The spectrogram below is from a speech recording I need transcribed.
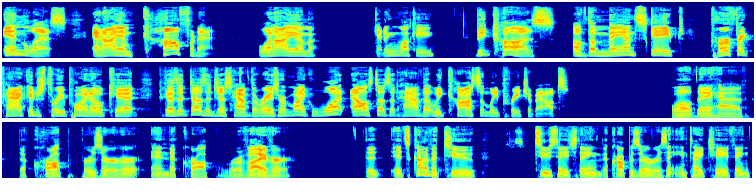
endless. And I am confident when I am getting lucky because of the Manscaped Perfect Package 3.0 kit, because it doesn't just have the razor. Mike, what else does it have that we constantly preach about? Well, they have the crop preserver and the crop reviver. The it's kind of a two two stage thing. The crop preserver is an anti chafing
